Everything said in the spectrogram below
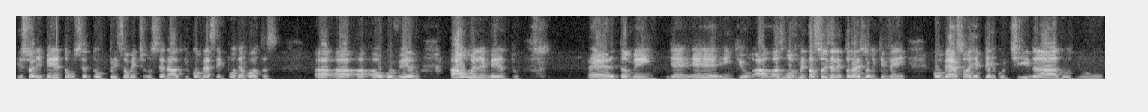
isso alimenta um setor, principalmente no Senado, que começa a impor derrotas a, a, ao governo. Há um elemento é, também é, é, em que as movimentações eleitorais do ano que vem começam a repercutir na, no, no,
